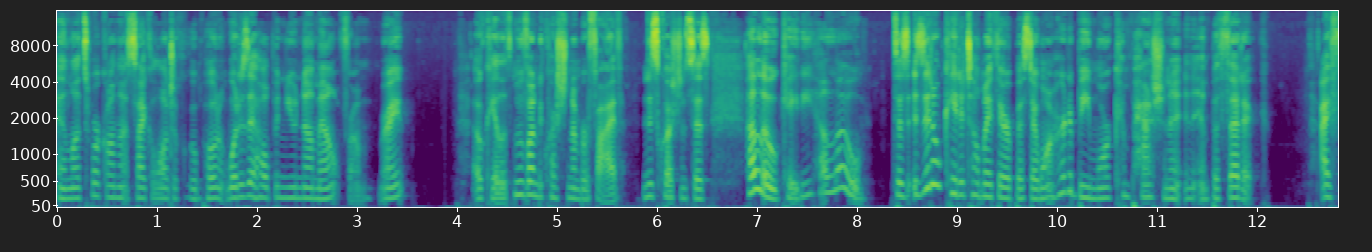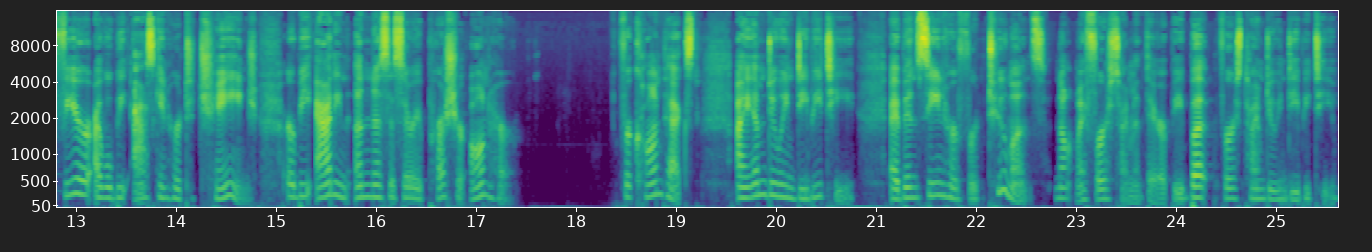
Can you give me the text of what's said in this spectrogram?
And let's work on that psychological component. What is it helping you numb out from right? Okay let's move on to question number five. And this question says hello Kati. Hello says, Is it okay to tell my therapist I want her to be more compassionate and empathetic? I fear I will be asking her to change or be adding unnecessary pressure on her. For context, I am doing DBT. I've been seeing her for two months, not my first time in therapy, but first time doing DBT.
